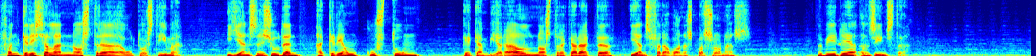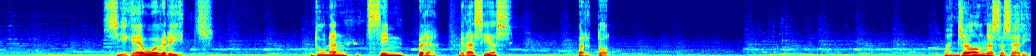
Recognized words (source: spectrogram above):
Fan créixer la nostra autoestima i ens ajuden a crear un costum que canviarà el nostre caràcter i ens farà bones persones. La Bíblia ens insta Sigueu agraïts, donant sempre gràcies per tot. Menjar el necessari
